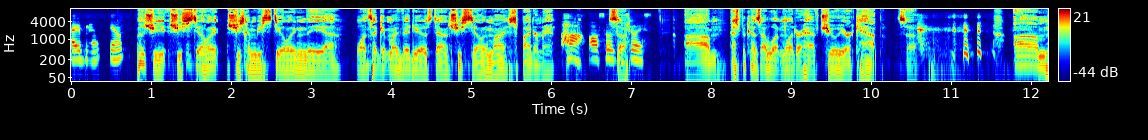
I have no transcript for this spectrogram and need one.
I admit. Yeah. but she she's stealing. She's gonna be stealing the. Uh, once I get my videos down, she's stealing my Spider Man. Ah, also a good choice. Um, that's because I wouldn't let her have Chewie or Cap. So, um,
